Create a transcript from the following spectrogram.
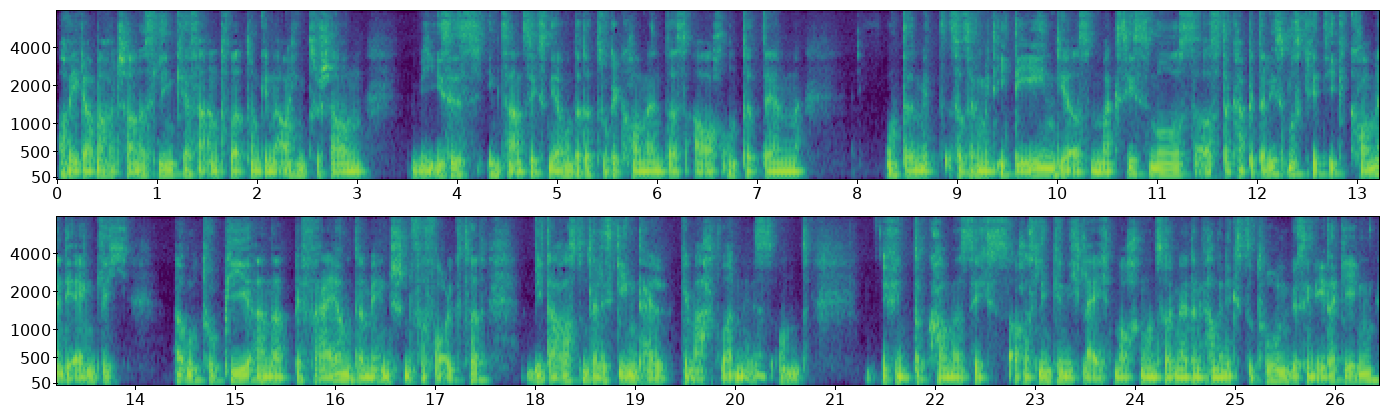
aber ich glaube, man hat schon als Linke Verantwortung, genau hinzuschauen, wie ist es im 20. Jahrhundert dazu gekommen, dass auch unter dem und damit sozusagen mit Ideen, die aus dem Marxismus, aus der Kapitalismuskritik kommen, die eigentlich eine Utopie einer Befreiung der Menschen verfolgt hat, wie daraus zum Teil das Gegenteil gemacht worden ist. Und ich finde, da kann man sich auch als Linke nicht leicht machen und sagen, naja, damit haben wir nichts zu tun, wir sind eh dagegen,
